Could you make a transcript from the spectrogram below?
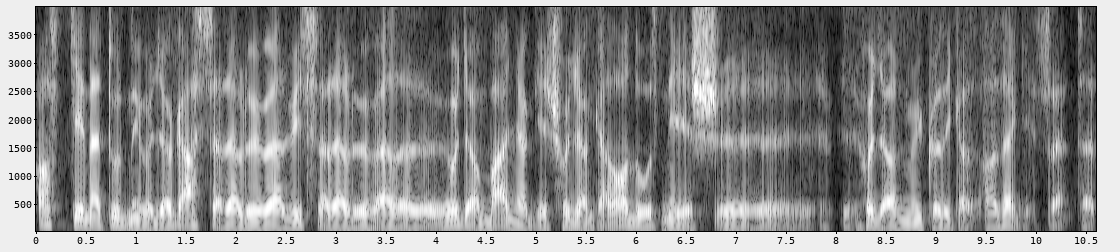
azt kéne tudni, hogy a gázszerelővel, vízszerelővel hogyan bánjak, és hogyan kell adózni, és hogyan működik az egész rendszer.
